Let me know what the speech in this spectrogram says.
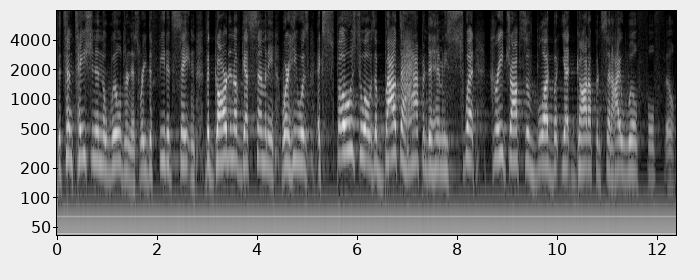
the temptation in the wilderness where he defeated Satan, the Garden of Gethsemane where he was exposed to what was about to happen to him and he sweat great drops of blood, but yet got up and said, I will fulfill.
